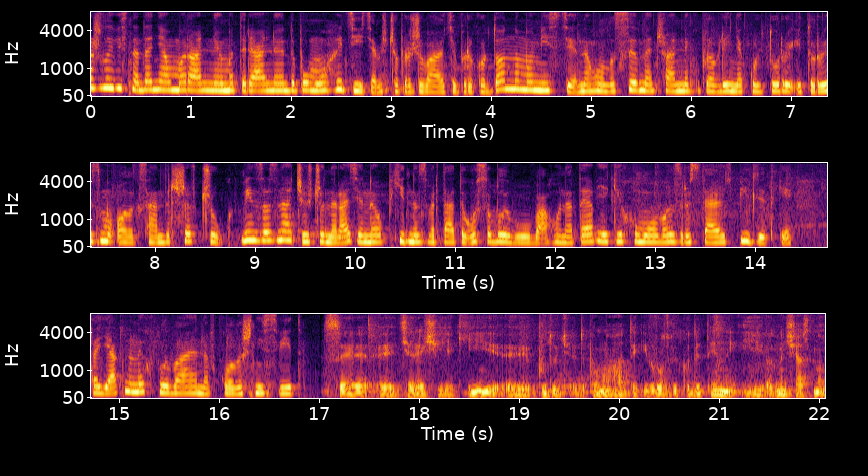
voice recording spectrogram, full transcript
важливість надання моральної матеріальної допомоги дітям, що проживають у прикордонному місті, наголосив начальник управління культури і туризму Олександр Шевчук. Він зазначив, що наразі необхідно звертати особливу увагу на те, в яких умовах зростають підлітки, та як на них впливає навколишній світ. Це е, ті речі, які е, будуть допомагати і в розвитку дитини, і одночасно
